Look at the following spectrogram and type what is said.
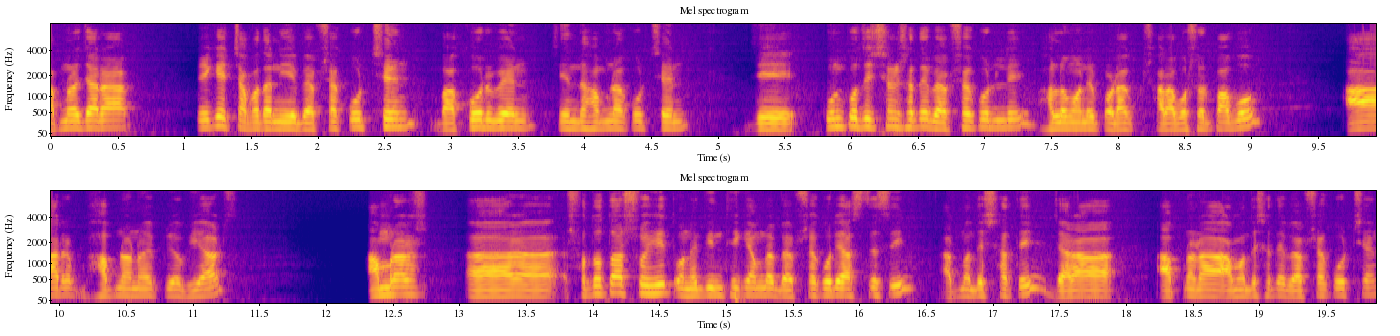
আপনারা যারা প্যাকেট চাপাতা নিয়ে ব্যবসা করছেন বা করবেন চিন্তা ভাবনা করছেন যে কোন প্রতিষ্ঠানের সাথে ব্যবসা করলে ভালো মানের প্রোডাক্ট সারা বছর পাবো, আর ভাবনা নয় প্রিয় ভিয়ার্স আমরা সততার সহিত অনেক দিন থেকে আমরা ব্যবসা করে আসতেছি আপনাদের সাথে। যারা আপনারা আমাদের সাথে ব্যবসা করছেন,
